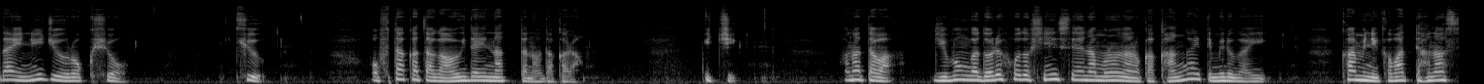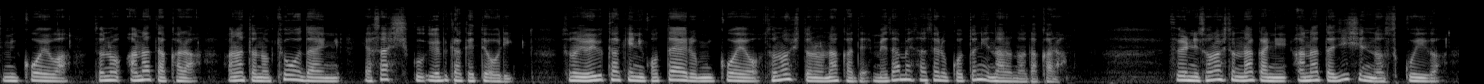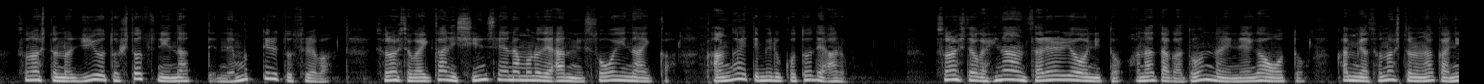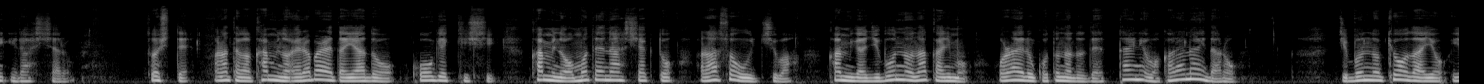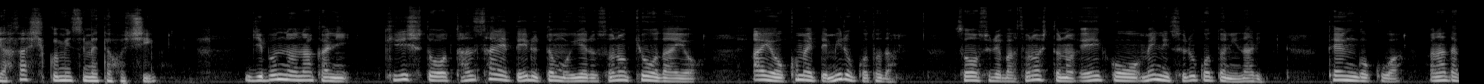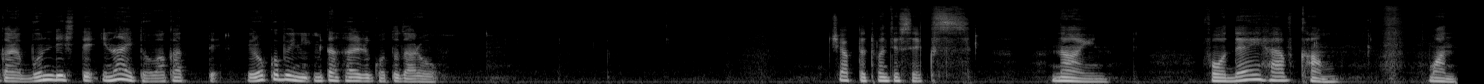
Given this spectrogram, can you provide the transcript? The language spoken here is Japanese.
第26章。9お二方がおいでになったのだから。1あなたは自分がどれほど神聖なものなのか考えてみるがいい。神に代わって話す御声はそのあなたからあなたの兄弟に優しく呼びかけておりその呼びかけに応える御声をその人の中で目覚めさせることになるのだから。それにその人の中にあなた自身の救いがその人の自由と一つになって眠っているとすればその人がいかに神聖なものであるに相違ないか考えてみることである。その人が非難されるようにとあなたがどんなに願おうと神がその人の中にいらっしゃる。そしてあなたが神の選ばれた宿を攻撃し神のおもてなし役と争ううちは神が自分の中にもおられることなど絶対にわからないだろう。自分の兄弟を優しく見つめてほしい。自分の中にキリストを携えているとも言えるその兄弟を愛を込めて見ることだ。そうすればその人の栄光を目にすることになり、天国はあなたから分離していないと分かって喜びに満たされることだろう。Chapter 26 9 For they have come. 1.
